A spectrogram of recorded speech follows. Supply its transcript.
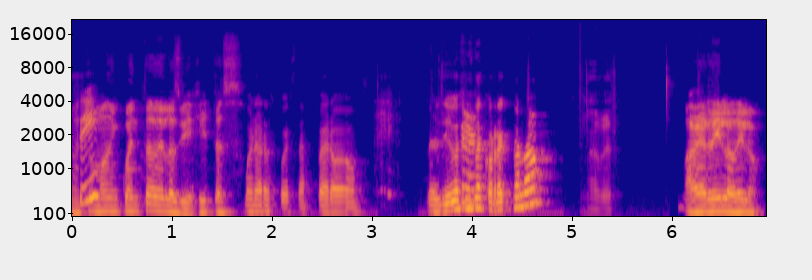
he ¿Sí? tomado en cuenta de las viejitas. buena respuesta, pero les digo si Pero- es la correcta o no. A ver. A ver, dilo, dilo.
